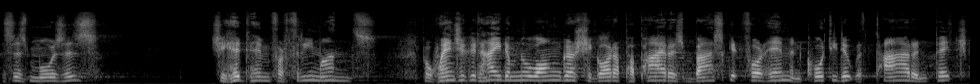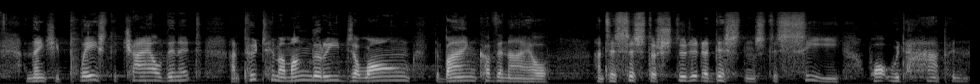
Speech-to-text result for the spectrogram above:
this is Moses, she hid him for three months. But when she could hide him no longer, she got a papyrus basket for him and coated it with tar and pitch. And then she placed the child in it and put him among the reeds along the bank of the Nile. And his sister stood at a distance to see what would happen.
